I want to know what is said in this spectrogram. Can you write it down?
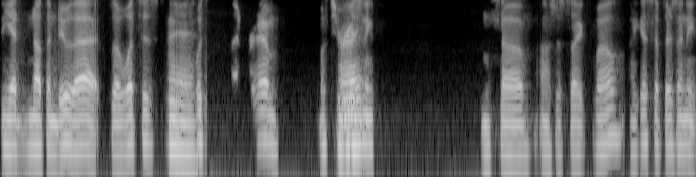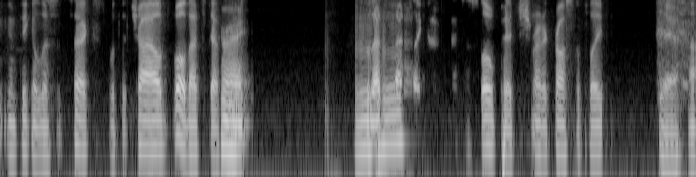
he had nothing to do with that. So what's his Yeah. what's the plan for him? What's your Right. reasoning? And so I was just like, well, I guess if there's anything think illicit sex with the child, well, that's definitely Right. so that's Mhm. that's like a, that's a slow pitch right across the plate. Yeah. Uh,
